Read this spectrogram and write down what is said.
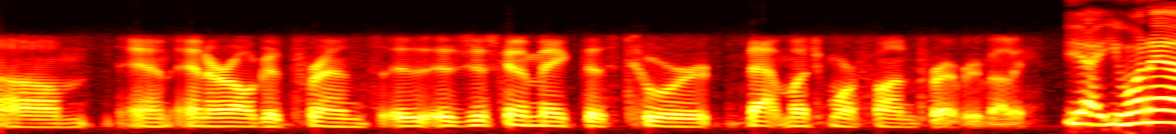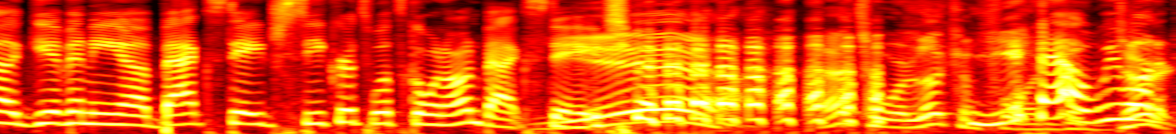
um, and and are all good friends is, is just going to make this tour that much more fun for everybody Yeah, you want to give any uh, backstage secrets? What's going on backstage? Yeah, that's what we're looking for. Yeah, we want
